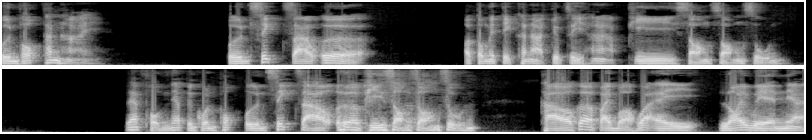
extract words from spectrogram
ปืนพกท่านหาย ปืนซิกซาวเออร์ ออโตเมติกขนาดจุดสี่ห้า P สองสองศูนย์และผมเนี่ยเป็นคนพกปืนซิกซาวเออร์ P สองสองศูนย์เขาก็ไปบอกว่าไอ้ร้อยเวรเนี่ย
